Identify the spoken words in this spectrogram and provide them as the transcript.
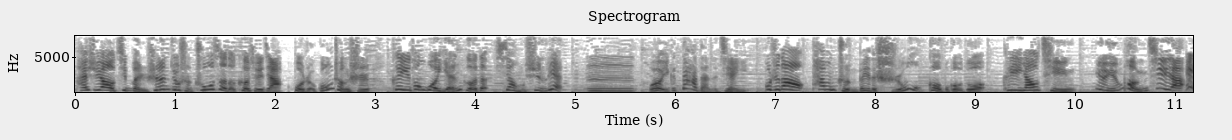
还需要其本身就是出色的科学家或者工程师，可以通过严格的项目训练。嗯，我有一个大胆的建议，不知道他们准备的食物够不够多，可以邀请岳云鹏去呀。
